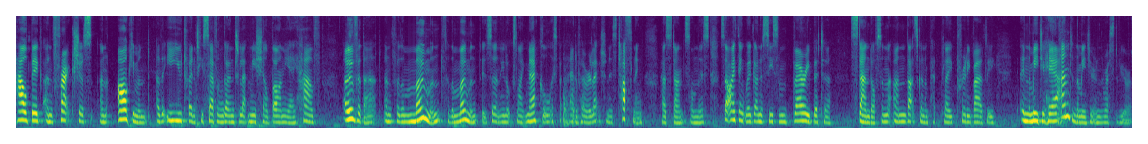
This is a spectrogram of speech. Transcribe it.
how big and fractious an argument are the EU 27 going to let Michel Barnier have over that. And for the moment, for the moment, it certainly looks like Merkel, ahead of her election, is toughening her stance on this. So I think we're going to see some very bitter standoffs, and, and that's going to play pretty badly in the media here and in the media in the rest of Europe.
